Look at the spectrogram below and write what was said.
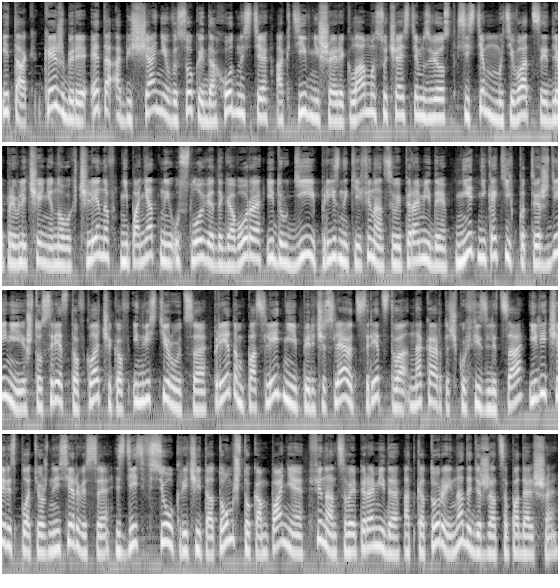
Итак, кэшбери – это обещание высокой доходности, активнейшая реклама с участием звезд, система мотивации для привлечения новых членов, непонятные условия договора и другие признаки финансовой пирамиды. Нет никаких подтверждений, что средства вкладчиков инвестируются. При этом последние перечисляют средства на карточку физлица или через платежные сервисы. Здесь все кричит о том, что компания – финансовая пирамида, от которой надо держаться подальше.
